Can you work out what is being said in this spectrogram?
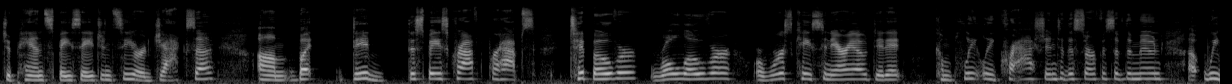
Japan Space Agency or JAXA. Um, but did the spacecraft perhaps tip over, roll over, or worst case scenario, did it completely crash into the surface of the moon? Uh, we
